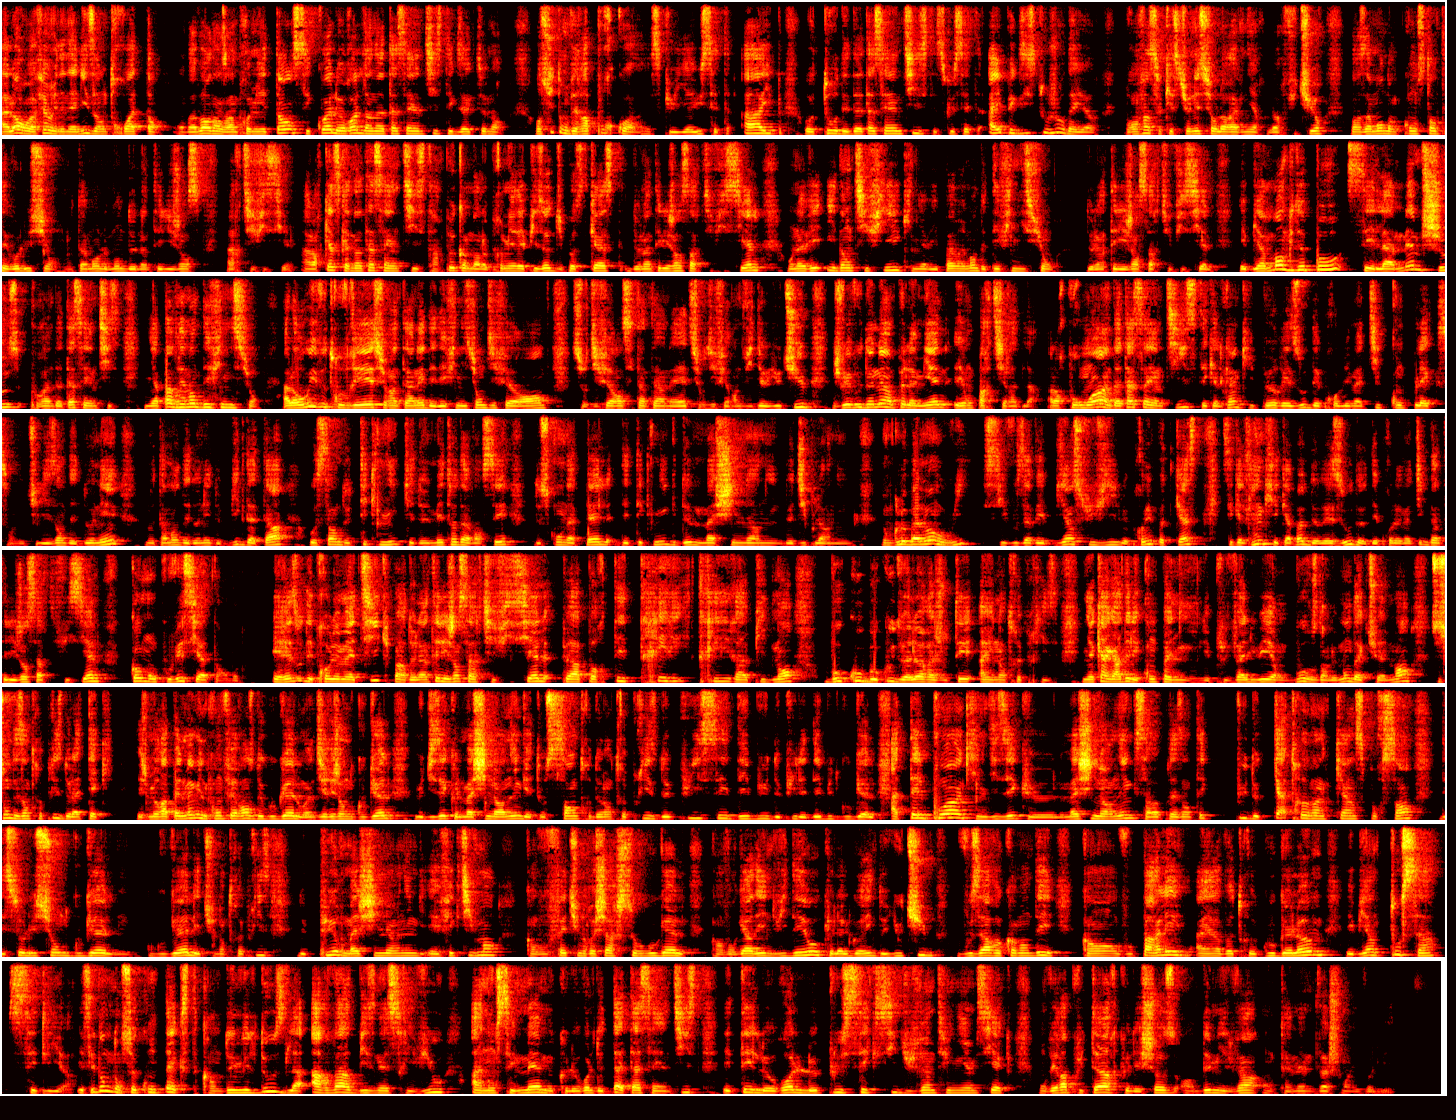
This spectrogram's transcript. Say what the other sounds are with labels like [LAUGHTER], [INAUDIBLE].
Alors, on va faire une analyse en trois temps. On va voir dans un premier temps, c'est quoi le rôle d'un data scientist exactement? Ensuite, on verra pourquoi. Est-ce qu'il y a eu cette hype autour des data scientists? Est-ce que cette hype existe toujours d'ailleurs? Pour enfin se questionner sur leur avenir, leur futur, dans un monde en constante évolution, notamment le monde de l'intelligence artificielle. Alors, qu'est-ce qu'un data scientist? Un peu comme dans le premier épisode du podcast de l'intelligence artificielle, on avait identifié qu'il n'y avait pas vraiment de définition de l'intelligence artificielle. Eh bien, manque de peau, c'est la même chose pour un data scientist. Il n'y a pas vraiment de définition. Alors oui, vous trouverez sur Internet des définitions différentes, sur différents sites Internet, sur différentes vidéos YouTube. Je vais vous donner un peu la mienne et on partira de là. Alors pour moi, un data scientist, c'est quelqu'un qui peut résoudre des problématiques complexes en utilisant des données, notamment des données de big data, au sein de techniques et de méthodes avancées de ce qu'on appelle des techniques de machine learning, de deep learning. Donc globalement, oui, si vous avez bien suivi le premier podcast, c'est quelqu'un qui est capable de résoudre des problématiques d'intelligence artificielle comme on pouvait s'y attendre. Et résoudre des problématiques par de l'intelligence artificielle peut apporter très très rapidement beaucoup beaucoup de valeur ajoutée à une entreprise. Il n'y a qu'à regarder les compagnies les plus valuées en bourse dans le monde actuellement, ce sont des entreprises de la tech. Et je me rappelle même une conférence de Google où un dirigeant de Google me disait que le machine learning est au centre de l'entreprise depuis ses débuts, depuis les débuts de Google. À tel point qu'il me disait que le machine learning, ça représentait plus de 95% des solutions de Google. Google est une entreprise de pure machine learning. Et effectivement, quand vous faites une recherche sur Google, quand vous regardez une vidéo que l'algorithme de YouTube vous a recommandé, quand vous parlez à votre Google Home, eh bien tout ça, c'est de l'IA. Et c'est donc dans ce contexte qu'en 2012, la Harvard Business Review annonçait même que le rôle de data scientist était le rôle le plus sexy du 21e siècle. On verra plus tard que les choses en 2020 ont quand même vachement évolué.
